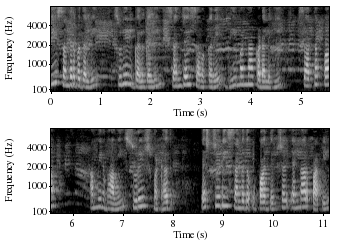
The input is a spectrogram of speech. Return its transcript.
ಈ ಸಂದರ್ಭದಲ್ಲಿ ಸುನೀಲ್ ಗಲ್ಗಲಿ, ಸಂಜಯ್ ಸವಕರೆ, ಭೀಮಣ್ಣ ಕಡಲಗಿ, ಸತಪ್ಪ ಅಮ್ಮಿನಭಾವಿ, ಸುರೇಶ್ ಮಠದ್ ಎಸ್ಜೆಡಿ ಸಂಘದ ಉಪಾಧ್ಯಕ್ಷ ಎನ್ಆರ್ ಪಾಟೀಲ್,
